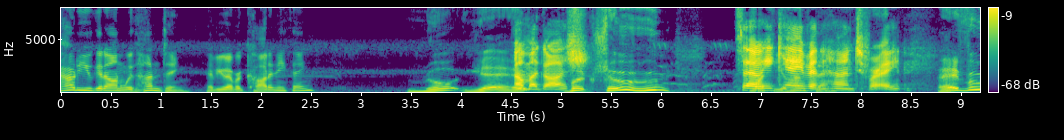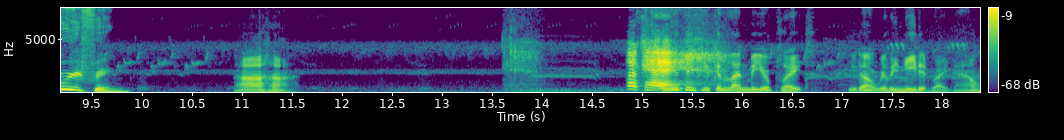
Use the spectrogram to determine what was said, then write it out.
how do you get on with hunting? Have you ever caught anything? Not yet. Oh my gosh. But soon, So What he can't even then? hunt, right? everything. Uh huh. Okay. Do you think you can lend me your plate? You don't really need it right now.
